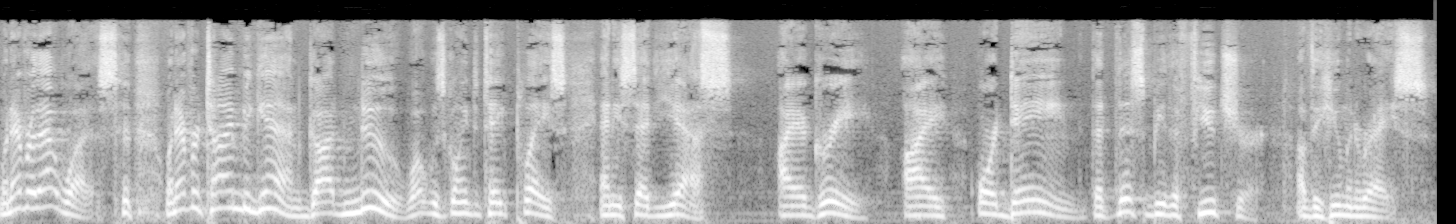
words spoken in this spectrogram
Whenever that was. Whenever time began, God knew what was going to take place. And he said, Yes, I agree. I ordain that this be the future of the human race.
